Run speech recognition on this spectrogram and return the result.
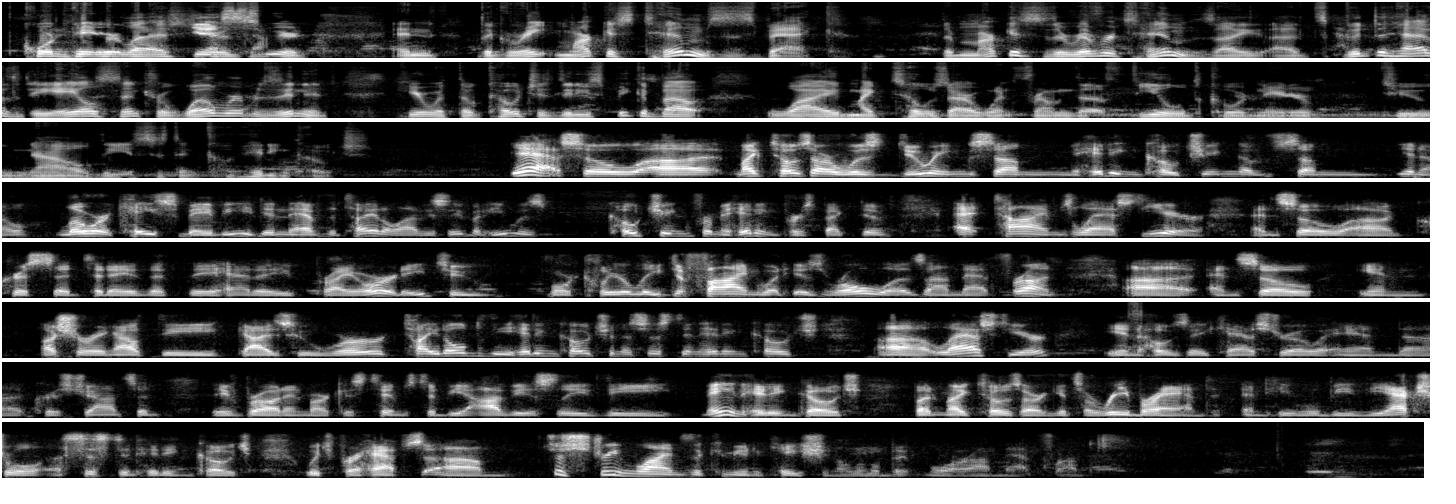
coordinator last year. Yes. It's weird. And the great Marcus Thames is back. The Marcus the River Thames. I uh, it's good to have the AL Central well represented here with the coaches. Did he speak about why Mike Tosar went from the field coordinator to now the assistant co- hitting coach? Yeah, so uh, Mike Tosar was doing some hitting coaching of some, you know, lowercase maybe. He didn't have the title, obviously, but he was coaching from a hitting perspective at times last year. And so uh, Chris said today that they had a priority to more clearly define what his role was on that front. Uh, and so in ushering out the guys who were titled the hitting coach and assistant hitting coach uh, last year in Jose Castro and uh, Chris Johnson. They've brought in Marcus Thames to be obviously the main hitting coach, but Mike Tosar gets a rebrand and he will be the actual assistant hitting coach, which perhaps um, just streamlines the communication a little bit more on that front.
